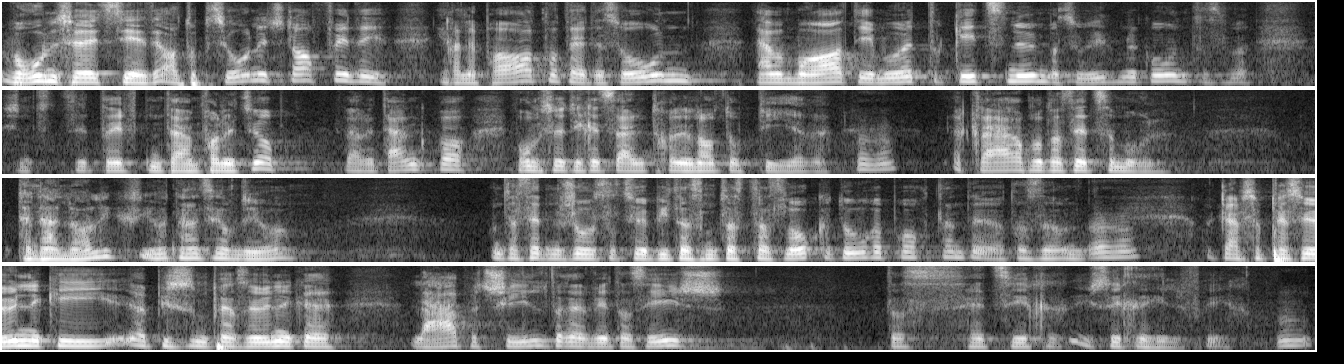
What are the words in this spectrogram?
Warum soll jetzt die Adoption nicht stattfinden? Ich habe einen Partner, der hat einen Sohn. Nehmen wir an, die Mutter gibt es nicht mehr, also irgendeinem Grund. Das, das trifft in dem Fall nicht zu, aber wäre denkbar. Warum sollte ich jetzt eigentlich können adoptieren mhm. Erklären wir das jetzt einmal. Dann haben alle ja, dann haben sie gesagt, ja. Und das hat am Schluss dazu dass wir das, das locker durchgebracht haben. Dort. Also, mhm. Ich glaube, so persönliche, etwas aus dem persönlichen Leben zu schildern, wie das ist, das hat sicher, ist sicher hilfreich. Mhm.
